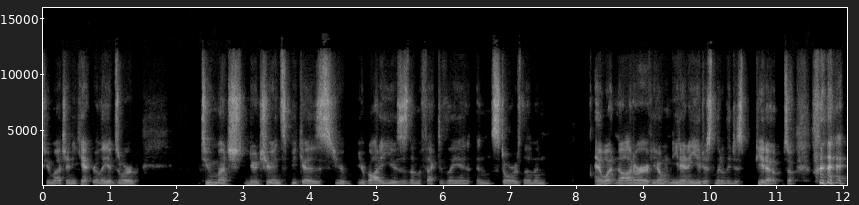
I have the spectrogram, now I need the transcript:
too much, and you can't really absorb too much nutrients because your your body uses them effectively and, and stores them and and whatnot. Or if you don't need any, you just literally just pee it out. So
